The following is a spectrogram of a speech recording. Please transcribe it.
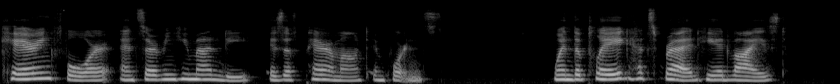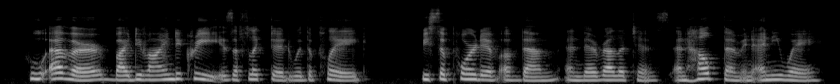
caring for and serving humanity is of paramount importance. When the plague had spread, he advised Whoever by divine decree is afflicted with the plague, be supportive of them and their relatives and help them in any way,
